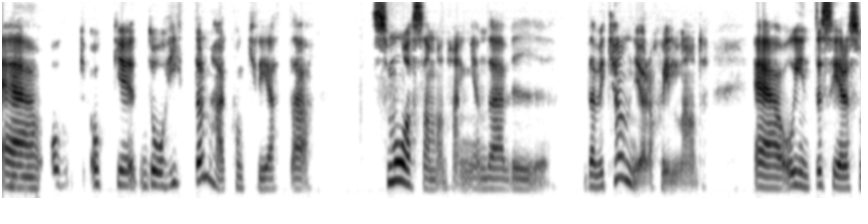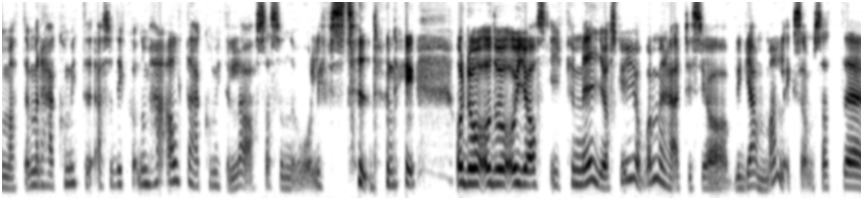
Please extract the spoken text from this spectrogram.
Eh, mm. och, och eh, då hitta de här konkreta små sammanhangen där vi, där vi kan göra skillnad. Eh, och inte se det som att men det här kommer inte, alltså det, de här, allt det här kommer inte lösas under vår livstid. det, och då, och då, och jag, för mig, jag ska jobba med det här tills jag blir gammal liksom. Så att, eh,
